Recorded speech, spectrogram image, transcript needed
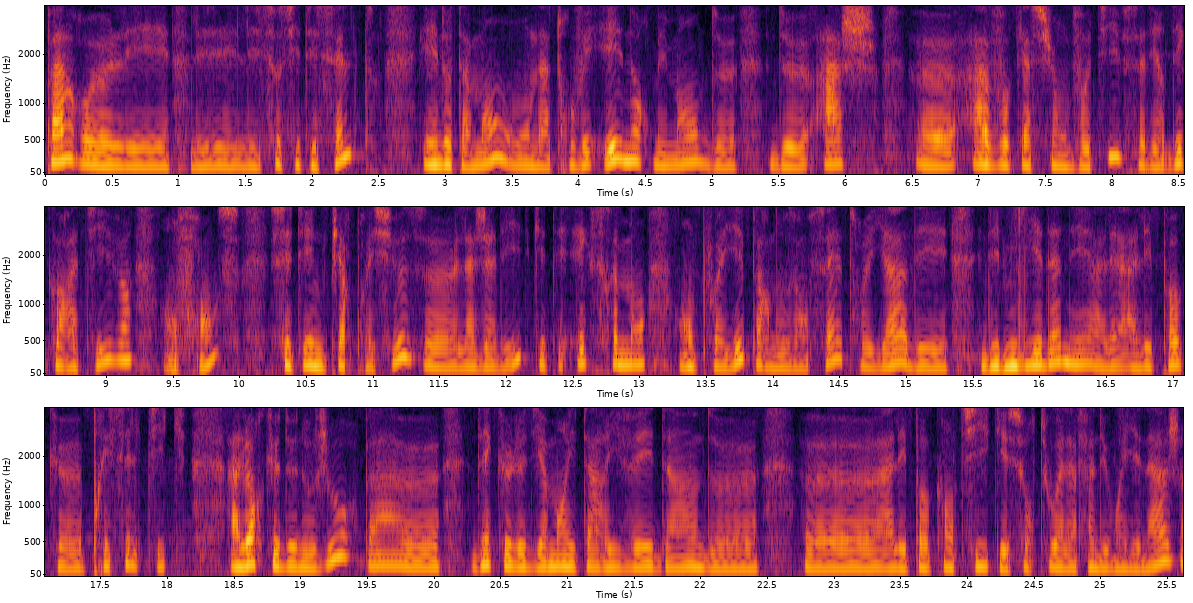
par euh, les, sociétés celtes. Et notamment, on a trouvé énormément de, de haches euh, à vocation votive, c'est-à-dire décorative, en France. C'était une pierre précieuse, euh, la jadite, qui était extrêmement employée par nos ancêtres il y a des, milliers d'années, à l'époque pré-celtique. Alors que de nos jours, bah, dès que le diamant est arrivé d'Inde à l'époque antique et surtout à la fin du Moyen Âge,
